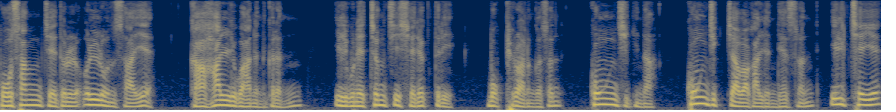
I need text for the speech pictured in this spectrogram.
보상 제도를 언론사에 가하려고 하는 그런 일군의 정치 세력들이 목표로 하는 것은 공직이나 공직자와 관련돼서는 일체의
